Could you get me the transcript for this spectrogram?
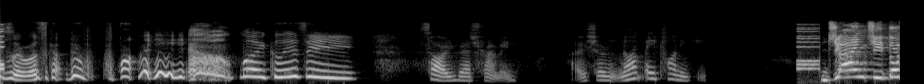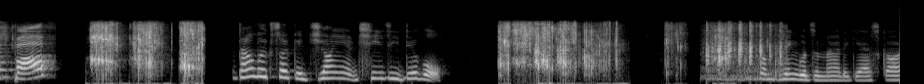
Answer was kind of funny. My glizzy. Sorry, Best Remy. I should not make fun of you. Giant Cheetos Puff? That looks like a giant cheesy dibble. From penguins in Madagascar.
